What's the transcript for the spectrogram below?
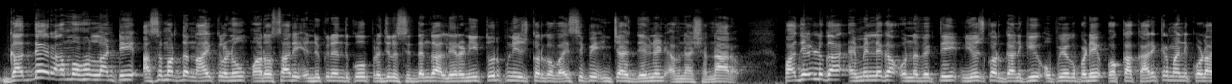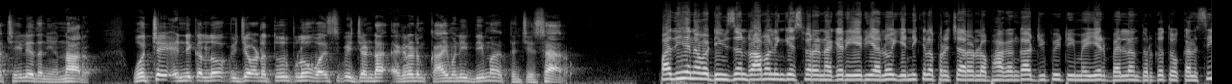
గద్దె రామ్మోహన్ లాంటి అసమర్థ నాయకులను మరోసారి ఎన్నుకునేందుకు ప్రజలు సిద్ధంగా లేరని తూర్పు నియోజకవర్గ వైసీపీ ఇన్ఛార్జ్ దేవినేని అవినాష్ అన్నారు. పదేళ్ళుగా ఎమ్మెల్యేగా ఉన్న వ్యక్తి నియోజకవర్గానికి ఉపయోగపడే ఒక్క కార్యక్రమాన్ని కూడా చేయలేదని అన్నారు. వచ్చే ఎన్నికల్లో విజయవాడ తూర్పులో వైసీపీ జెండా ఎగరడం ఖాయమని ధీమా వ్యక్తం చేశారు. పదిహేనవ డివిజన్ రామలింగేశ్వర నగర్ ఏరియాలో ఎన్నికల ప్రచారంలో భాగంగా డిప్యూటీ మేయర్ బెల్లం దుర్గతో కలిసి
